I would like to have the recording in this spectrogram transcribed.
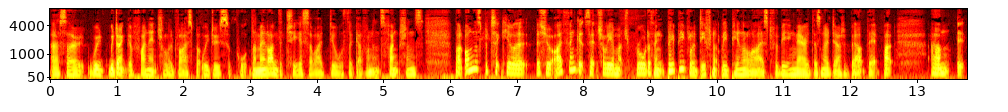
Uh, so we, we don't give financial advice, but we do support them. And I'm the chair, so I deal with the governance functions. But on this particular issue, I think it's actually a much broader thing. Pe- People are definitely penalised for being married. There's no doubt about that. But um, it,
